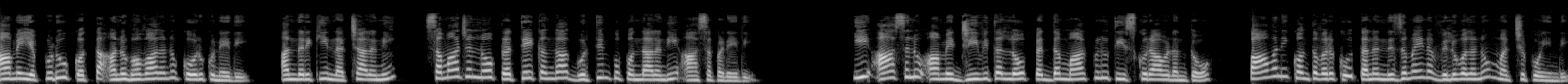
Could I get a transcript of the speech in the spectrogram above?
ఆమె ఎప్పుడూ కొత్త అనుభవాలను కోరుకునేది అందరికీ నచ్చాలని సమాజంలో ప్రత్యేకంగా గుర్తింపు పొందాలని ఆశపడేది. ఈ ఆశలు ఆమె జీవితంలో పెద్ద మార్పులు తీసుకురావడంతో పావని కొంతవరకు తన నిజమైన విలువలను మర్చిపోయింది.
